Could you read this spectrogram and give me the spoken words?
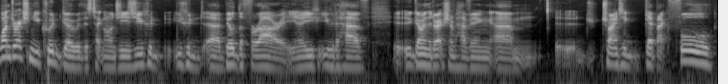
one direction you could go with this technology is you could you could uh, build the Ferrari. You know, you, you could have uh, go in the direction of having um, uh, trying to get back full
